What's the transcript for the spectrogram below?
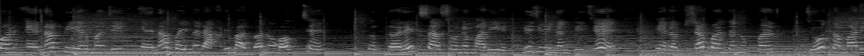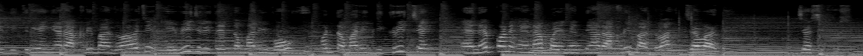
પણ એના પિયરમાં જઈને એના ભાઈને રાખડી બાંધવાનો હક છે. તો દરેક સાસુને મારી એટલી જ વિનંતી છે કે રક્ષાબંધન ઉપર જો તમારી દીકરી અહીંયા રાખડી બાંધવા આવે છે, એવી જ રીતે તમારી વહુ પણ તમારી દીકરી જ છે, એને પણ એના ભાઈને ત્યાં રાખડી બાંધવા જવા દે. જય શ્રી કૃષ્ણ.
